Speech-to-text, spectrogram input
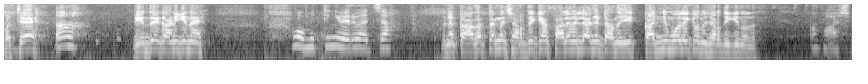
കൊച്ചേ നീ എന്തേ കാണിക്കുന്നേ? വോമിറ്റിങ് വരും അച്ഛാ. നിനക്ക് അകത്തങ്ങ് ഛർദ്ദിക്കാൻ സ്ഥലമില്ലാഞ്ഞിട്ടാണ് ഈ കന്നിമൂലയ്ക്ക് ഒന്ന് ഛർദ്ദിക്കുന്നത് വാഷ്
